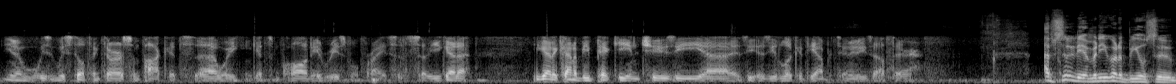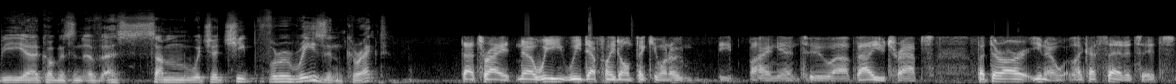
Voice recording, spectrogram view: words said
you know, we, we still think there are some pockets uh, where you can get some quality at reasonable prices. So you gotta you gotta kind of be picky and choosy uh, as you, as you look at the opportunities out there. Absolutely, I mean, you've got to be also be cognizant of some which are cheap for a reason. Correct? That's right. No, we we definitely don't think you want to be buying into uh, value traps. But there are, you know, like I said, it's it's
